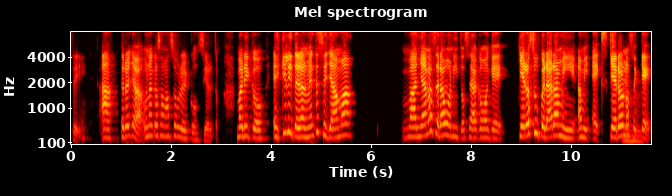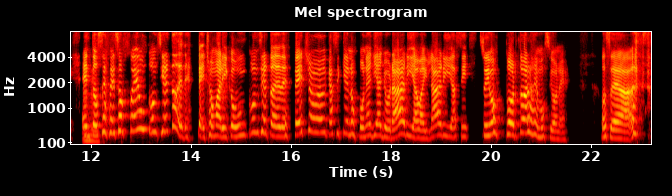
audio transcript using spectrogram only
Sí. Ah, pero ya, una cosa más sobre el concierto. Marico, es que literalmente se llama Mañana será bonito, o sea, como que quiero superar a mi, a mi ex, quiero no sé Ujú, qué. ujú. Entonces, eso fue un concierto de despecho, marico, un concierto de despecho, casi que nos pone allí a llorar y a bailar y así. Subimos por todas las emociones. O sea,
